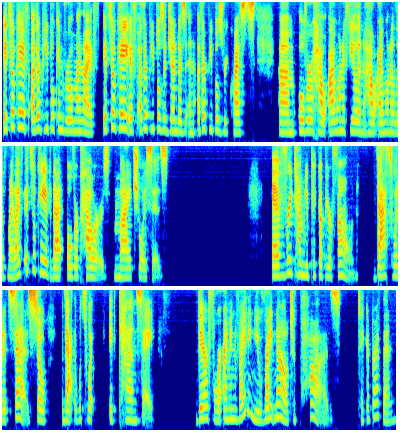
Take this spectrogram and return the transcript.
it's okay if other people can rule my life. It's okay if other people's agendas and other people's requests um, over how I want to feel and how I want to live my life. It's okay if that overpowers my choices. Every time you pick up your phone, that's what it says. So that what's what it can say. Therefore, I'm inviting you right now to pause, take a breath in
